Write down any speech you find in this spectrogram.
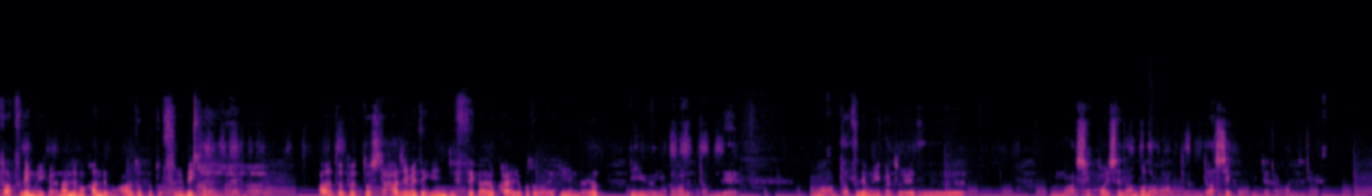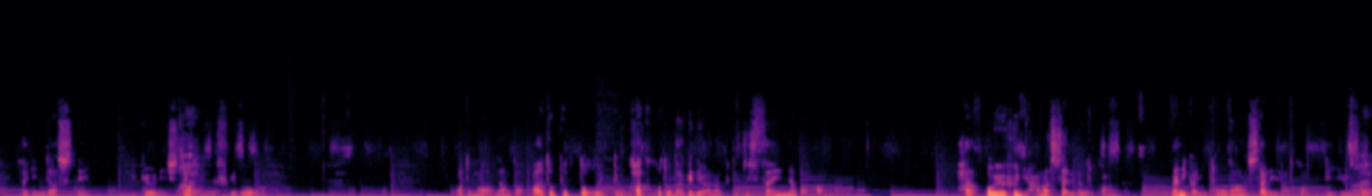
雑でもいいから何でもかんでもアウトプットするべきだみたいな、はいアウトプットして初めて現実世界を変えることができるんだよっていうふうに書かれてたんで、まあ雑でもいいからとりあえず、まあ失敗してなんぼだなっていうのを出していこうみたいな感じで、最近出していくようにしてるんですけど、あとまあなんかアウトプットといっても書くことだけではなくて実際になんかあのはこういうふうに話したりだとか、何かに登壇したりだとかっていうはい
